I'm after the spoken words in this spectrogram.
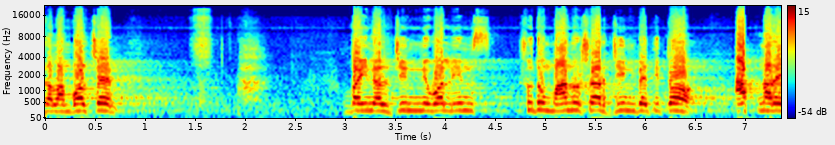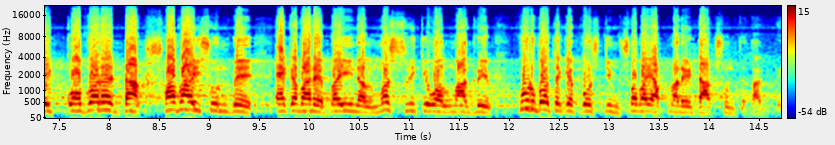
সাল্লাম বলছেন, বাইনাল জিন্নি ওয়াল ইনস শুধু মানুষ আর জিন ব্যতীত আপনার এই কবরের ডাক সবাই শুনবে। একেবারে বাইনাল মশরিকি ওয়াল মাগরিব, পূর্ব থেকে পশ্চিম সবাই আপনার এই ডাক শুনতে থাকবে।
